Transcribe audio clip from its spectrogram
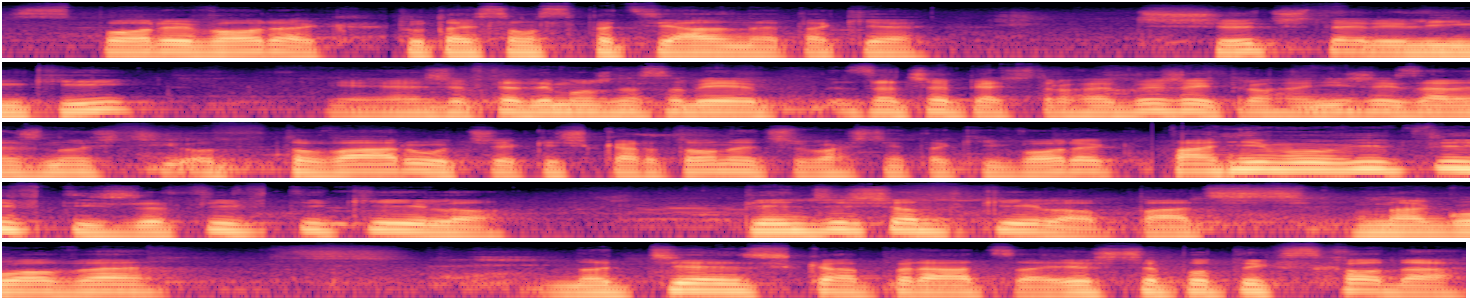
Spory worek. Tutaj są specjalne takie 3-4 linki, nie, że wtedy można sobie zaczepiać trochę wyżej, trochę niżej, w zależności od towaru, czy jakieś kartony, czy właśnie taki worek. Pani mówi 50, że 50 kilo. 50 kilo, patrzcie, na głowę. No ciężka praca, jeszcze po tych schodach.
